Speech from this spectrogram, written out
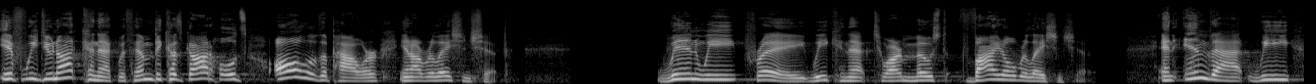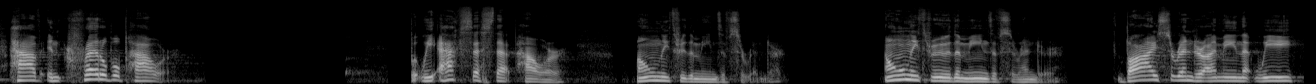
if we do not connect with Him because God holds all of the power in our relationship. When we pray, we connect to our most vital relationship. And in that, we have incredible power. But we access that power only through the means of surrender. Only through the means of surrender. By surrender, I mean that we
